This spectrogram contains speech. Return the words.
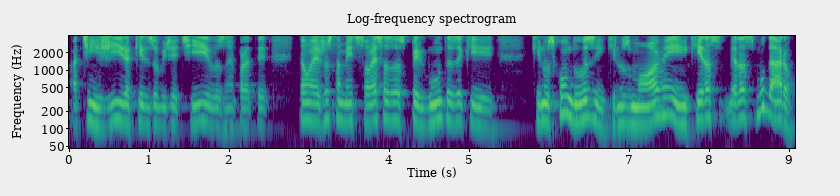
atingir aqueles objetivos, né, para ter? Então é justamente são essas as perguntas é que que nos conduzem, que nos movem e que elas elas mudaram,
